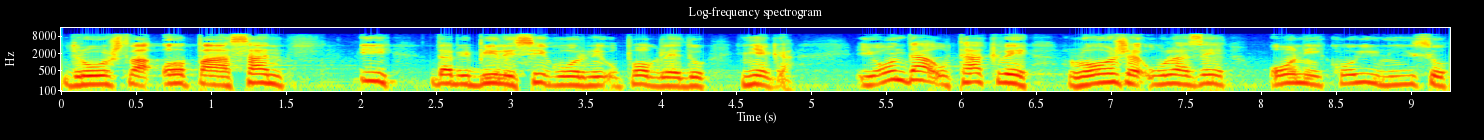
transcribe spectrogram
društva opasan i da bi bili sigurni u pogledu njega. I onda u takve lože ulaze oni koji nisu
